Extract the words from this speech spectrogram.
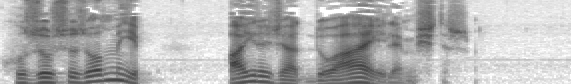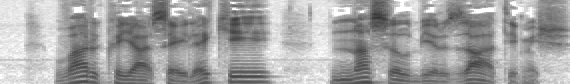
huzursuz olmayıp ayrıca dua eylemiştir. Var kıyas eyle ki nasıl bir zat imiş.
